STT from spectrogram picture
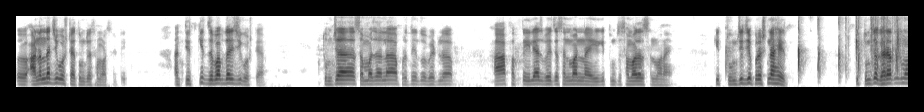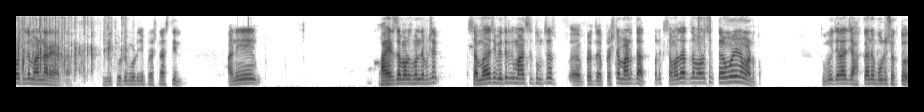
आनंदाची गोष्ट आहे तुमच्या समाजासाठी. आणि तितकीच जबाबदारीची गोष्ट आहे. तुमच्या समाजाला प्रतिनिधित्व भेटलं हा फक्त इलियास भाईचा सन्मान नाही की तुमचं समाजाचा सन्मान आहे. की तुमचे जे प्रश्न आहेत की तुमच्या घरातलाच माणूस तिथे मांडणार आहे आता. तुमचे छोटे मोठे जे प्रश्न असतील आणि बाहेरचा माणूस म्हणण्यापेक्षा समाजाच्या व्यतिरिक्त माणसं तुमचा प्रश्न मांडतात पण समाजातला माणूस एक तळमळीने मांडतो. तुम्ही त्याला जे हक्कानं बोलू शकतो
